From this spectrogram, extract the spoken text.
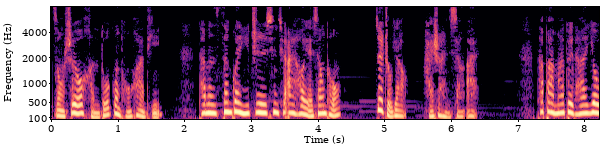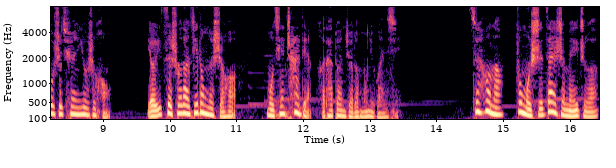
总是有很多共同话题，他们三观一致，兴趣爱好也相同，最主要还是很相爱。他爸妈对他又是劝又是哄，有一次说到激动的时候，母亲差点和他断绝了母女关系。最后呢，父母实在是没辙，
